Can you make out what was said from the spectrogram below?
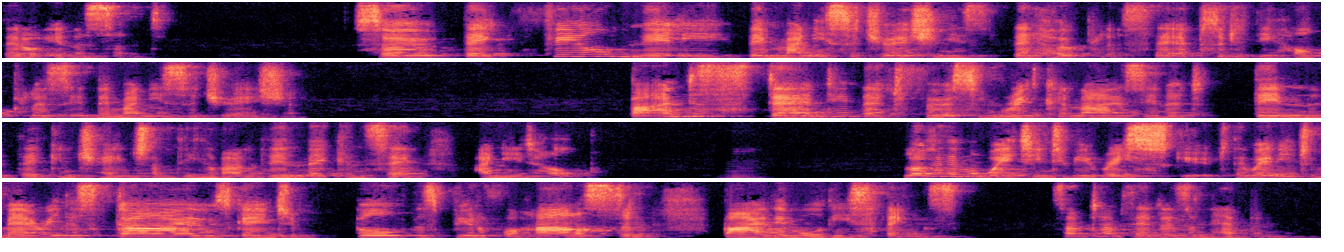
that are innocent. So they feel nearly their money situation is they're hopeless. They're absolutely helpless in their money situation. By understanding that first and recognizing it, then they can change something about it. Then they can say, I need help. Mm. A lot of them are waiting to be rescued. They're waiting to marry this guy who's going to build this beautiful house and buy them all these things. Sometimes that doesn't happen.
